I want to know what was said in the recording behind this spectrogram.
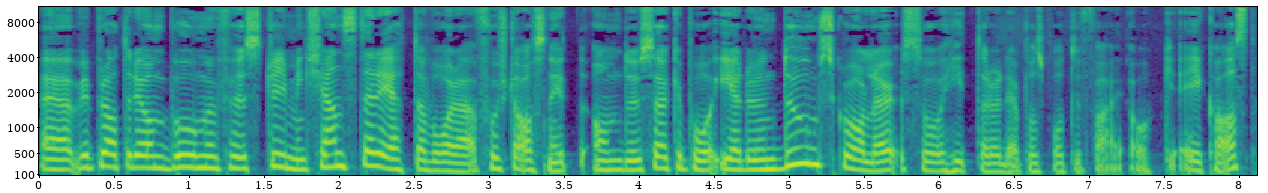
Eh, vi pratade om boomen för streamingtjänster i ett av våra första avsnitt. Om du söker på Är du en doomscroller så hittar du det på Spotify och Acast.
